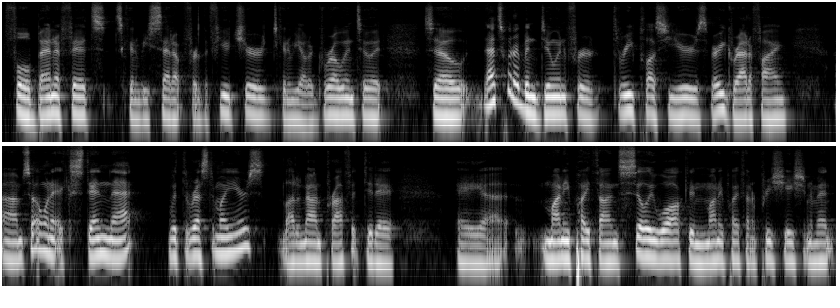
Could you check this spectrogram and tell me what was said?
Full benefits. It's going to be set up for the future. It's going to be able to grow into it. So that's what I've been doing for three plus years. Very gratifying. Um, so I want to extend that with the rest of my years. A lot of nonprofit. Did a a uh, Monty Python Silly Walk and Monty Python Appreciation event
